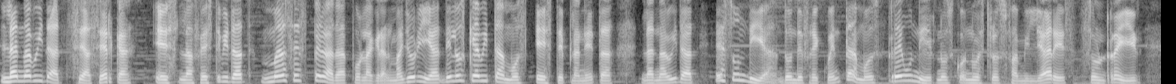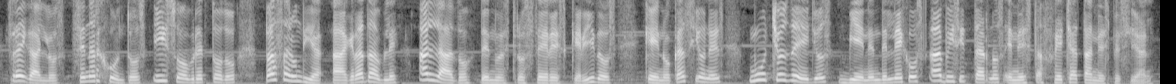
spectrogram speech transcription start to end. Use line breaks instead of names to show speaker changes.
La Navidad se acerca. Es la festividad más esperada por la gran mayoría de los que habitamos este planeta. La Navidad es un día donde frecuentamos reunirnos con nuestros familiares, sonreír, regalos, cenar juntos y sobre todo pasar un día agradable al lado de nuestros seres queridos, que en ocasiones Muchos de ellos vienen de lejos a visitarnos en esta fecha tan especial.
